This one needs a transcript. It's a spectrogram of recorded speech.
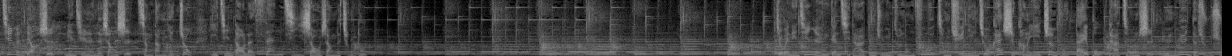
亲人表示，年轻人的伤势相当严重，已经到了三级烧伤的程度。这位年轻人跟其他原住民族农夫从去年就开始抗议政府逮捕他从事原运的叔叔，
